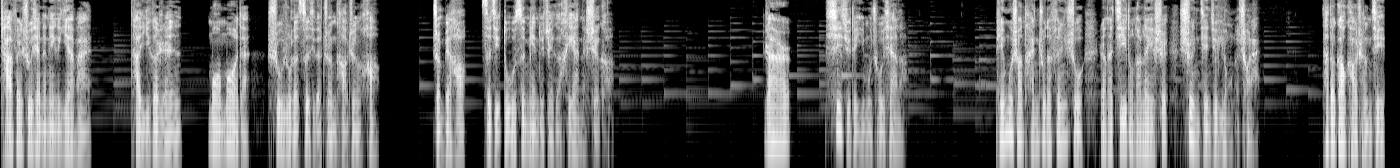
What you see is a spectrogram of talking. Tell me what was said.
查分数线的那个夜晚，他一个人默默的输入了自己的准考证号，准备好自己独自面对这个黑暗的时刻。然而，戏剧的一幕出现了。屏幕上弹出的分数让他激动的泪水瞬间就涌了出来。他的高考成绩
